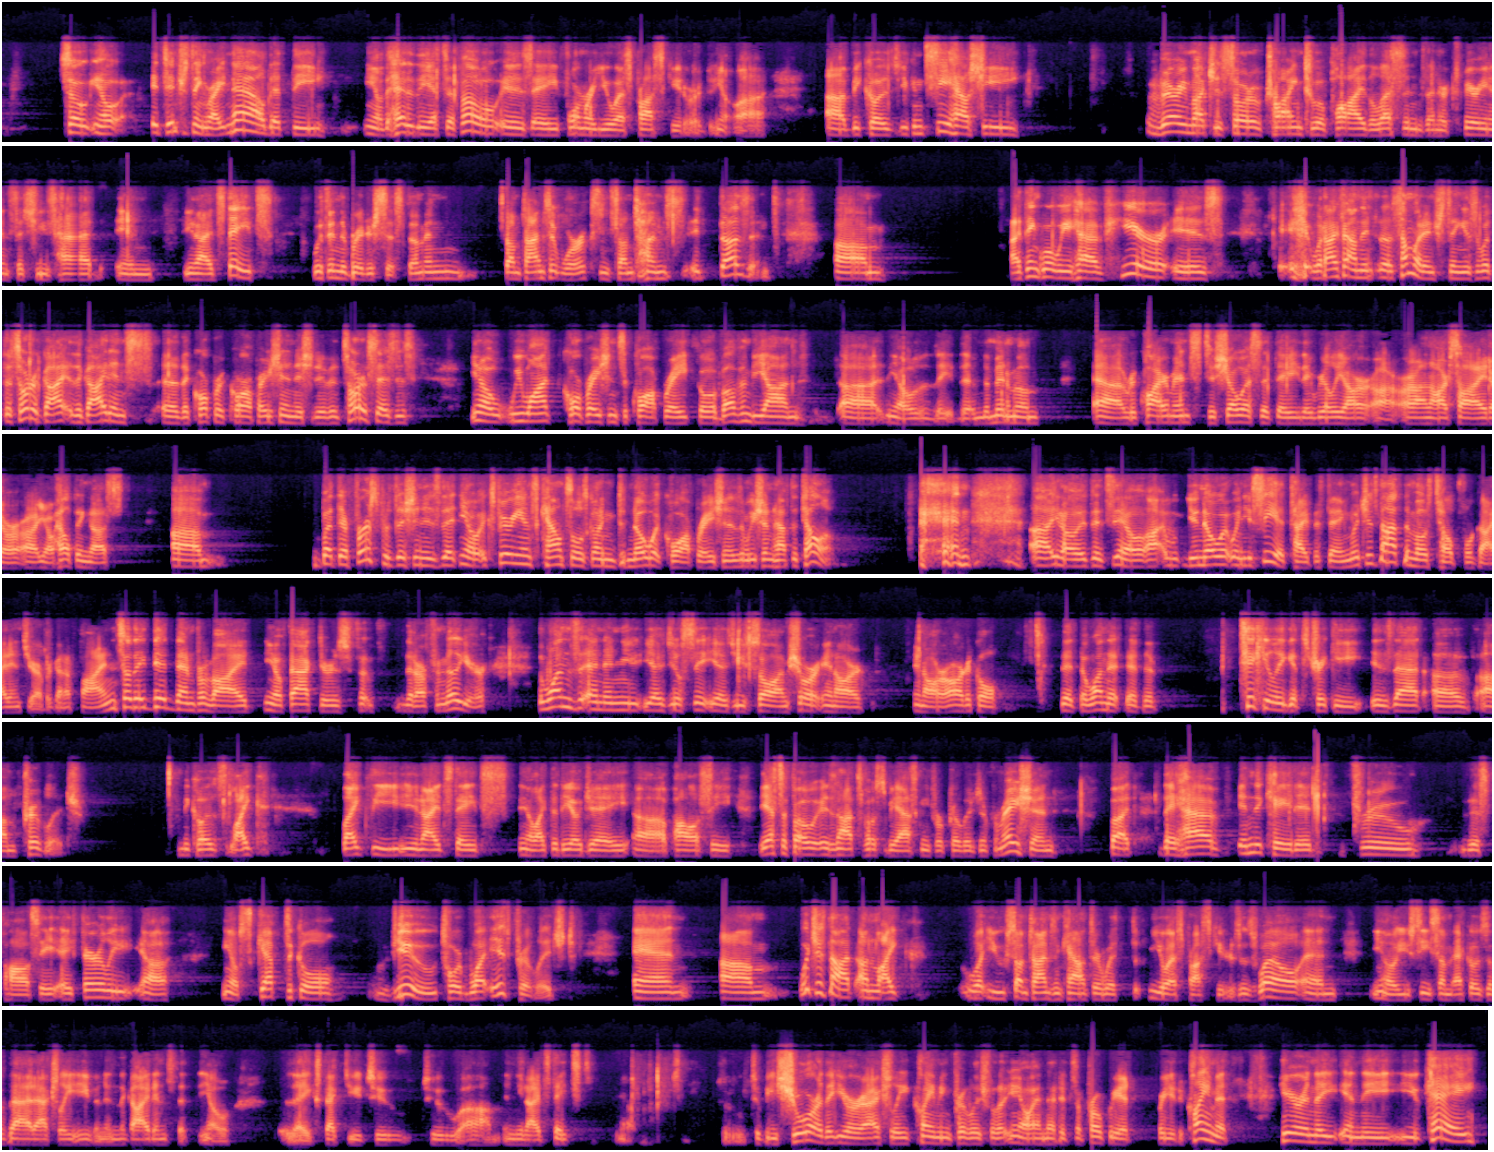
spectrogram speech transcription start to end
so, you know, it's interesting right now that the you know the head of the SFO is a former U.S. prosecutor. You know, uh, uh, because you can see how she very much is sort of trying to apply the lessons and her experience that she's had in the United States within the British system, and sometimes it works and sometimes it doesn't. Um, I think what we have here is what I found uh, somewhat interesting is with the sort of the guidance, uh, the corporate cooperation initiative, it sort of says is, you know, we want corporations to cooperate, go above and beyond, uh, you know, the, the, the minimum uh, requirements to show us that they, they really are, are on our side or, are, you know, helping us. Um, but their first position is that, you know, experienced counsel is going to know what cooperation is and we shouldn't have to tell them. and uh, you know it's you know uh, you know it when you see it type of thing which is not the most helpful guidance you're ever going to find so they did then provide you know factors f- that are familiar the ones and then you as you'll see as you saw i'm sure in our in our article that the one that, that, that particularly gets tricky is that of um, privilege. Because like like the United States, you know, like the DOJ uh, policy, the SFO is not supposed to be asking for privileged information, but they have indicated through this policy a fairly, uh, you know, skeptical view toward what is privileged, and um, which is not unlike what you sometimes encounter with U.S. prosecutors as well, and you know, you see some echoes of that actually even in the guidance that you know they expect you to to um, in the United States, you know, to, to be sure that you're actually claiming privilege for the you know and that it's appropriate for you to claim it. Here in the in the UK,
